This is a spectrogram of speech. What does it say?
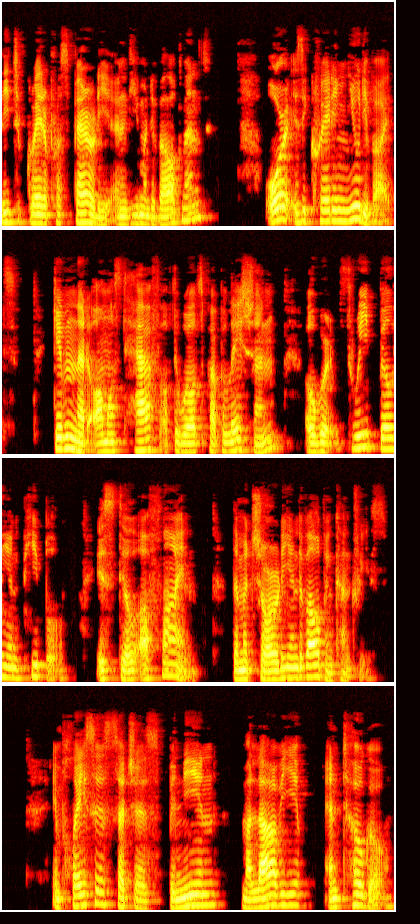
lead to greater prosperity and human development? Or is it creating new divides, given that almost half of the world's population, over 3 billion people, is still offline, the majority in developing countries? In places such as Benin, Malawi, and Togo,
